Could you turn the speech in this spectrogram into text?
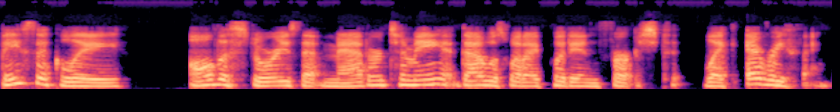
basically all the stories that mattered to me, that was what I put in first, like everything.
